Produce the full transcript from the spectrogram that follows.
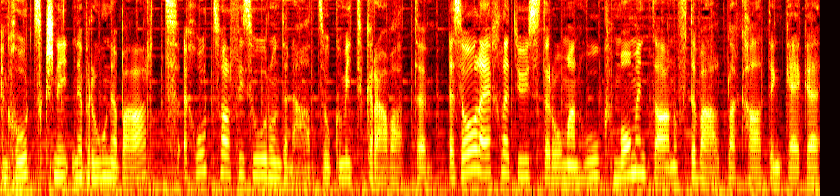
Ein kurz geschnittener brauner Bart, eine Kurzhaarfrisur und ein Anzug mit Krawatte. So lächelt uns der Roman Hug momentan auf dem Wahlplakat entgegen.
